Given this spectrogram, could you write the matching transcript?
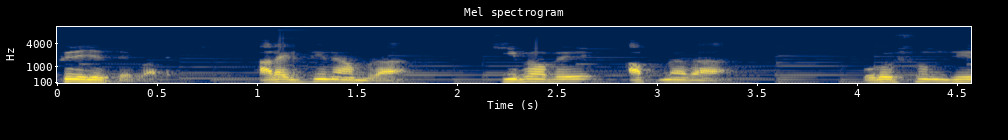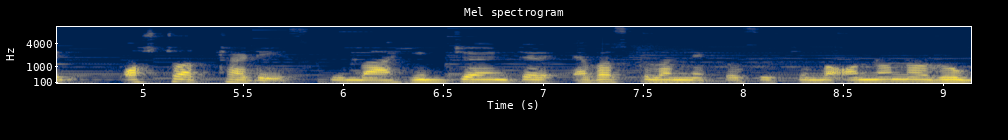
ফিরে যেতে পারে। আরেকদিন আমরা কীভাবে আপনারা পুরসন্ধির অস্টোআর্থ্রাইটিস কিংবা হিপ জয়েন্টের অ্যাভাসকুলার নেক্রোসিস কিংবা অন্যান্য রোগ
